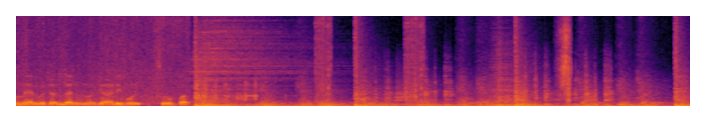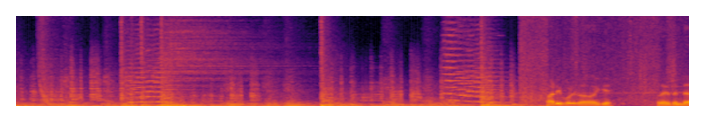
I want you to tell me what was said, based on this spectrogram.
ഒന്നേകാൽ മീറ്റർ എന്തായാലും വരും. നോക്കിയാൽ അടിപൊളി സൂപ്പർ. അടിപൊളി. ഇതാ നോക്കിയേ. അദ്ദേഹത്തിന്റെ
